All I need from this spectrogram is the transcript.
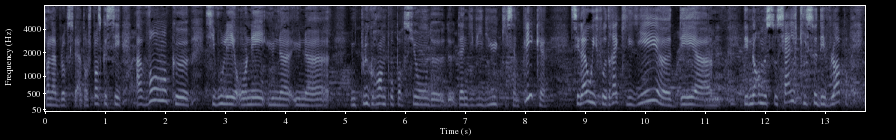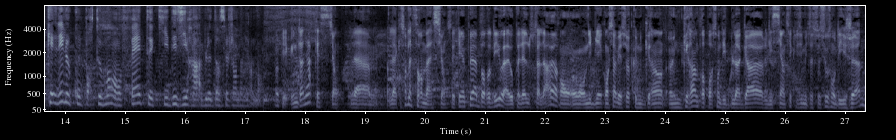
dans la blogosphère. Donc je pense que c'est avant que, si vous voulez, on ait une une, une plus grande proportion d'individus de, qui s'impliquent c'est là où il faudrait qu'il y ait euh, des, euh, des, normes sociales qui se développent. Quel est le comportement en fait qui est désirable dans ce genre d'environnement? Ok, une dernière question. La, question de la formation, c'était un peu abordé au panel tout à l'heure. On, est bien conscient bien sûr qu'une grande, proportion des blogueurs, des scientifiques des médias sociaux sont des jeunes,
